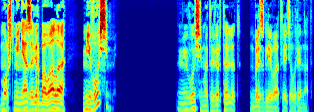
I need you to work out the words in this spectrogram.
Может, меня завербовала Ми-8? Ми-8 — это вертолет, — брезгливо ответил Ренат.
